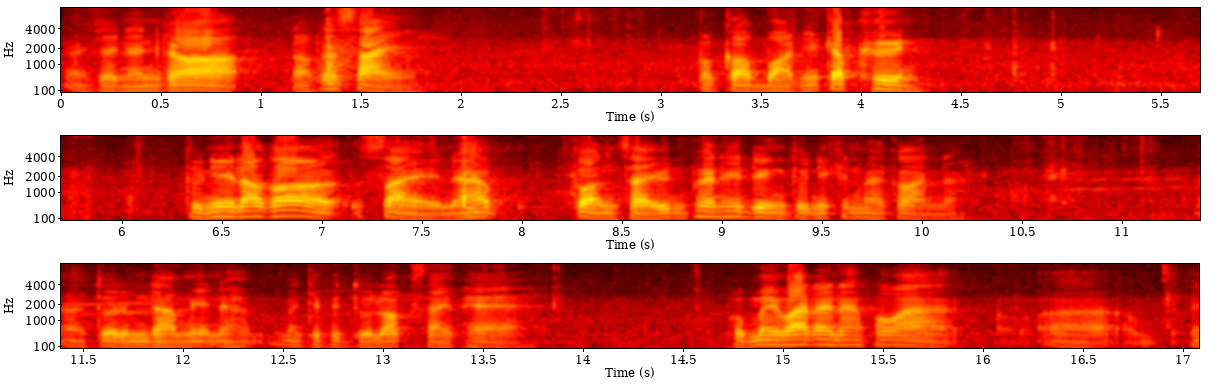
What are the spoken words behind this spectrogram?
หลังจากนั้นก็เราก็ใส่ประกอบบอร์ดนี้กลับคืน ตัวนี้เราก็ใส่นะครับ ก่อนใส่เพื่อนๆให้ดึงตัวนี้ขึ้นมาก่อนนะตัวดำๆเนี่ยนะครับ มันจะเป็นตัวล็อกสายแพร ผมไม่วัดแล้วนะ เพราะว่าใน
